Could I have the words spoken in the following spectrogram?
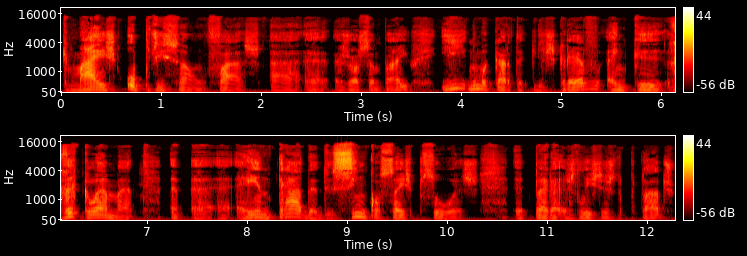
que mais oposição faz a, a, a, Jorge Sampaio e numa carta que lhe escreve, em que reclama a, a, entrada de cinco ou seis pessoas eh, para as listas de deputados,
